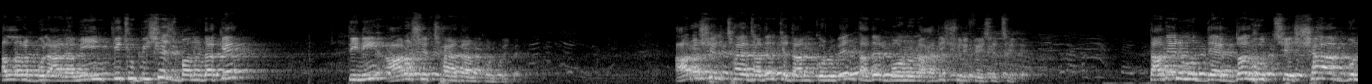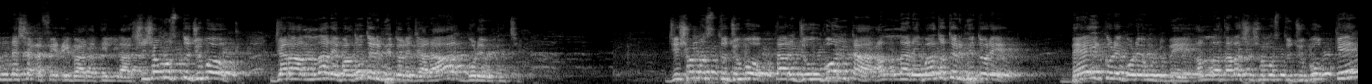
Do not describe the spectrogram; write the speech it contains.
আল্লাহ রাব্বুল আলামিন কিছু বিশেষ বান্দাকে তিনি আরশের ছায়া দান করবেন। আরশের ছায়া যাদেরকে দান করবেন, তাদের বর্ণনা হাদিস শরীফে এসেছে। তাদের মধ্যে একদল হচ্ছে সে সমস্ত যুবক যারা আল্লাহর ইবাদতের ভিতরে যারা গড়ে উঠেছে। যে সমস্ত যুবক তার যৌবনটা আল্লাহর ইবাদতের ভিতরে ব্যয় করে গড়ে উঠবে। আল্লাহ তাআলা সে সমস্ত যুবককে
